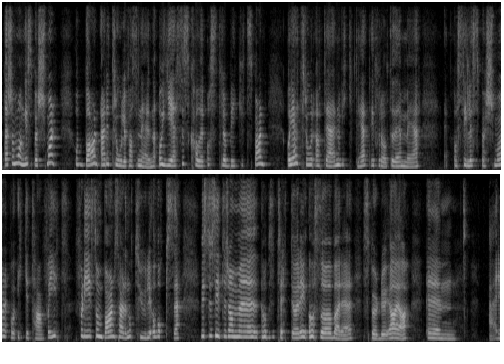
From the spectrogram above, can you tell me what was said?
Det er så mange spørsmål. Og barn er utrolig fascinerende. Og Jesus kaller oss til å bli Guds barn. Og jeg tror at det er en viktighet i forhold til det med å stille spørsmål og ikke ta den for gitt. Fordi som barn så er det naturlig å vokse. Hvis du sitter som 30-åring og så bare spør du ja, ja um, er,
